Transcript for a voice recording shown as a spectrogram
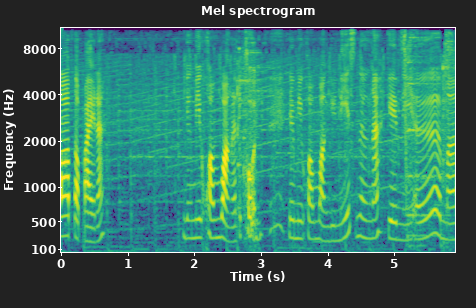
อบต่อไปนะ ยังมีความหวังนะทุกคน ยังมีความหวังอยู่นิดนึงนะ เกมนี้เออมา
